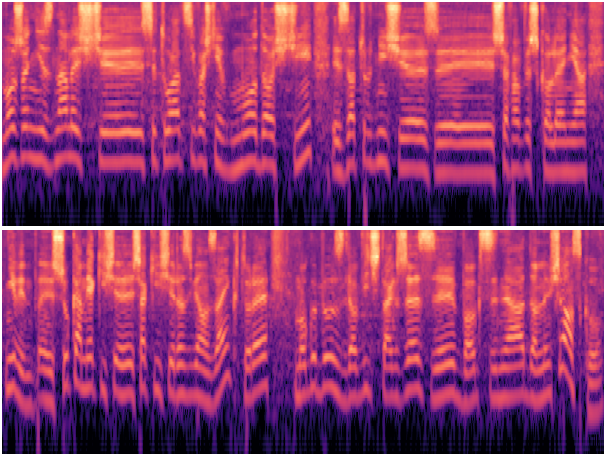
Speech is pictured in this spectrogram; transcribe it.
może nie znaleźć e, sytuacji właśnie w młodości, zatrudnić z, szefa wyszkolenia. Nie wiem, szukam jakichś, jakichś rozwiązań, które mogłyby uzdrowić także z boks na Dolnym Śląsku.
